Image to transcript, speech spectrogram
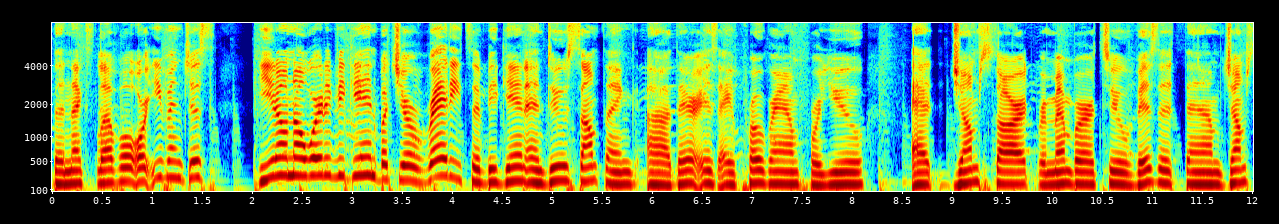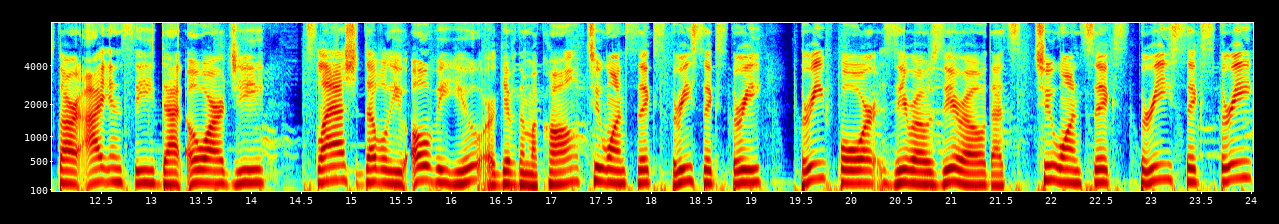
the next level or even just you don't know where to begin, but you're ready to begin and do something. Uh, there is a program for you at Jumpstart. Remember to visit them, jumpstartinc.org slash WOVU or give them a call 216 363 3400. That's 216 363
